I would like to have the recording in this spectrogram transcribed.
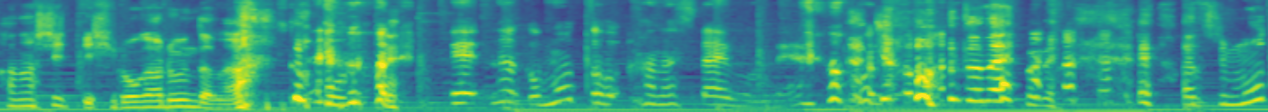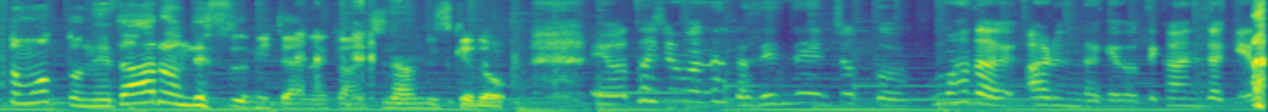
話って広がるんだなと思って。えなんかもっと話したいもんね 本当だよね。え、私もっともっとネタあるんですみたいな感じなんですけど。え私もなんか全然ちょっとまだあるんだけどって感じだけど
